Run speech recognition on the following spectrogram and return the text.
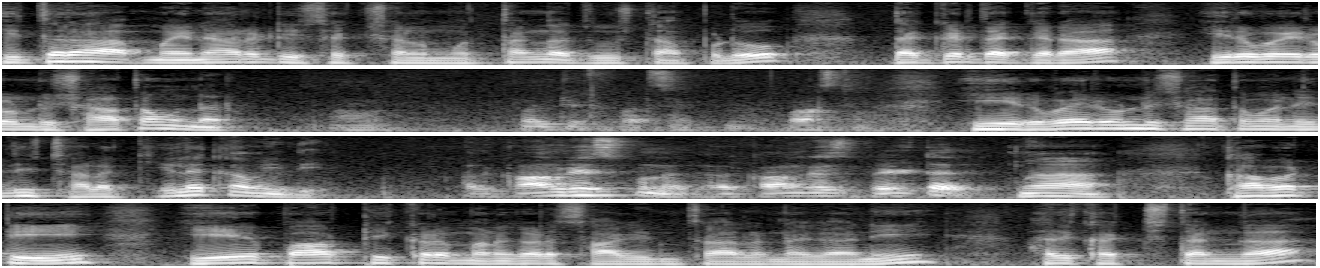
ఇతర మైనారిటీ సెక్షన్లు మొత్తంగా చూసినప్పుడు దగ్గర దగ్గర ఇరవై రెండు శాతం ఉన్నారు. ఈ ఇరవై రెండు శాతం అనేది చాలా కీలకం ఇది. అది అది కాంగ్రెస్ బెల్ట్ అది. కాబట్టి ఏ పార్టీ ఇక్కడ మనుగడ సాగించాలన్నా కానీ అది ఖచ్చితంగా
